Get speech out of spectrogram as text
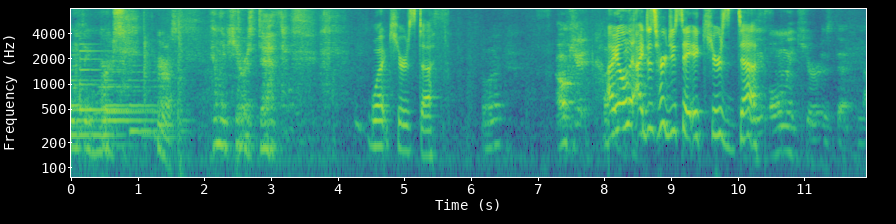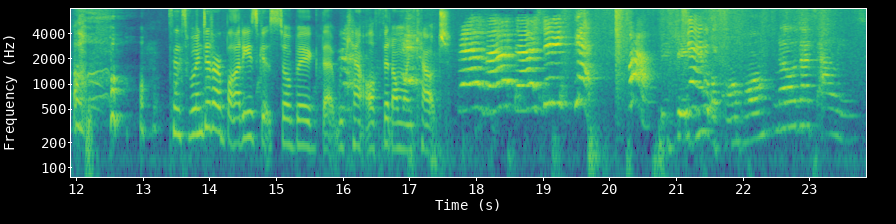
Nothing works. Here, Russell. The only cure is death. What cures death? What? Okay. I only I just heard you say it cures death. The only cure is death. Oh. Since when did our bodies get so big that we can't all fit on one couch? He gave you a pom pom? No, that's Allie's.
